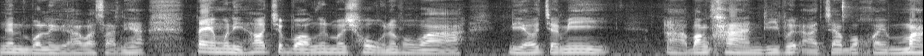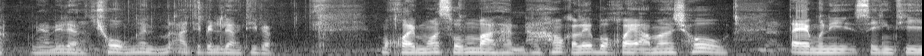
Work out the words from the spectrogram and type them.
เงินบ่เหลือว่าซั่นเนี่ยแต่มื้อนี้เฮาจะบอกเงินมาโชว์นะเพราะว่า เดี๋ยวจะมีอ่าบางทานดีเพิ่นอาจจะบ่ค่อยมักนะในเรื่องโชว์เงินมันอาจจะเป็นเรื่องที่แบบ บ่ค่อยเหมาะสมบาทันเฮาก็เลยบ่ค่อยเอามาโชว์แม่นแต่มื้อนี้สิ่งที่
